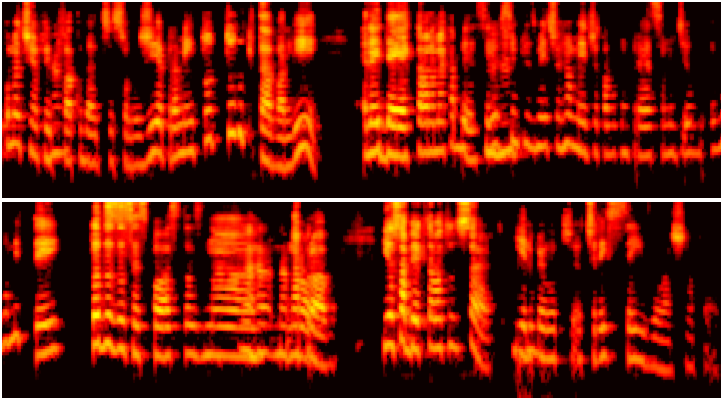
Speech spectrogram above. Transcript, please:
como eu tinha feito Aham. faculdade de sociologia, para mim tudo, tudo que estava ali era a ideia que estava na minha cabeça. E eu Uhum. simplesmente, realmente, eu estava com pressa no dia, eu, eu vomitei todas as respostas na, Aham, na na, prova. prova. E eu sabia que estava tudo certo. E ele Uhum. pegou, eu tirei seis, eu acho, na prova.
